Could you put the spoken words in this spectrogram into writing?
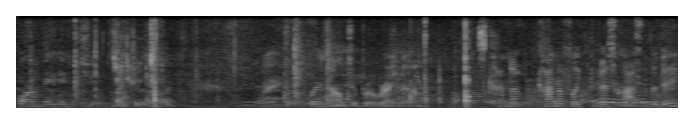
form they didn't choose. Right to the point. We're in algebra right now. It's kind of kind of like the best class of the day.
